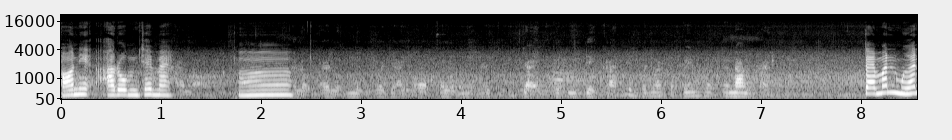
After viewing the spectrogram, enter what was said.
อ๋อนี่อารมณ์ใช่ไหมอารมณ์อืมอารมณ์อารมณ์หนึ่งก็ใจออกอารมณ์หนึ่งก็ใจมันก็มีเด็กขาดเป็นปัญญาก็เป็นก็จะนั่งไป แต่มันเหมือน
